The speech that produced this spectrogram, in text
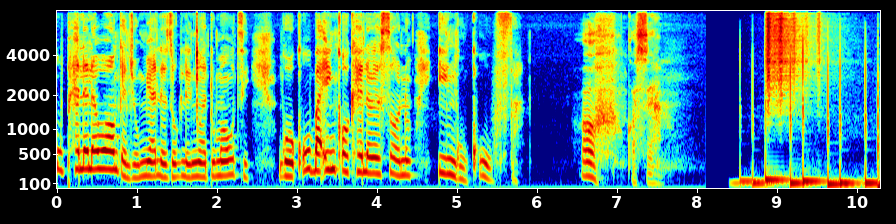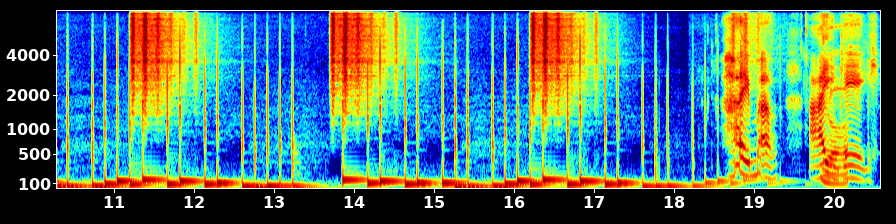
Uphelele wonke nje umyalezo kulencwadi uma uthi ngokuba inkokhelo yesono ingukufa. Oh, Nkosi yami. Hayi baba hayi ngeke.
